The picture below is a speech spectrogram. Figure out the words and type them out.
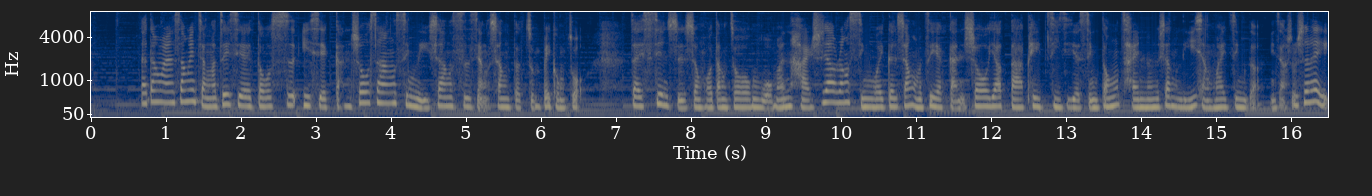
那当然，上面讲的这些都是一些感受上、心理上、思想上的准备工作。在现实生活当中，我们还是要让行为跟上我们自己的感受，要搭配积极的行动，才能向理想迈进的。你讲是不是嘞？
